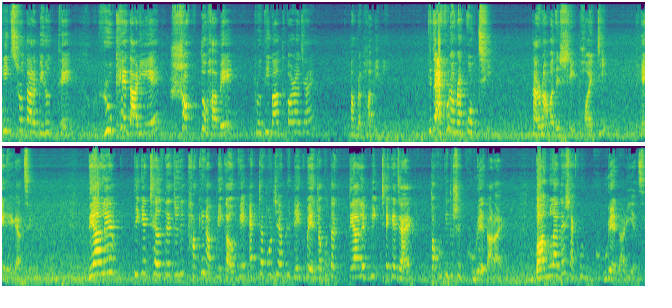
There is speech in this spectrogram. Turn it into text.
হিংস্রতার বিরুদ্ধে রুখে দাঁড়িয়ে শক্তভাবে প্রতিবাদ করা যায়, আমরা ভাবিনি। কিন্তু এখন আমরা করছি, কারণ আমাদের সেই ভয়টি ভেঙে গেছে। দেয়ালের দিকে ঠেলতে যদি থাকেন আপনি কাউকে, একটা পর্যায়ে আপনি দেখবেন যখন তার দেয়ালে পিঠ ঠেকে যায়, তখন কিন্তু সে ঘুরে দাঁড়ায়। বাংলাদেশ এখন ঘুরে দাঁড়িয়েছে।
